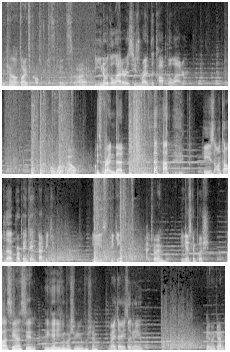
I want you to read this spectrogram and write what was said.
We cannot die to crop these kids, alright? You know where the ladder is? He's right at the top of the ladder. Oh, watch out. His friend dead. He's on top of the propane tank, bad PQ. He's peeking. Catch him. You guys can push. Oh, I see. him, I see. it. You can. You can push him. You can push him. Right there, he's looking at you. Hit him again.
